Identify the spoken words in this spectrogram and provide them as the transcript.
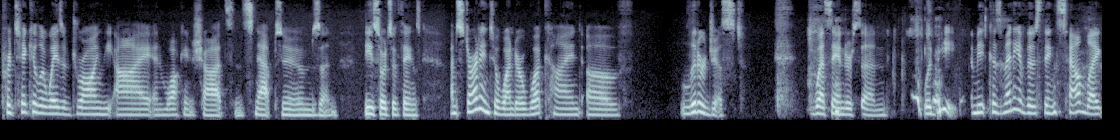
particular ways of drawing the eye and walking shots and snap zooms and these sorts of things. I'm starting to wonder what kind of liturgist Wes Anderson would be. I mean, because many of those things sound like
